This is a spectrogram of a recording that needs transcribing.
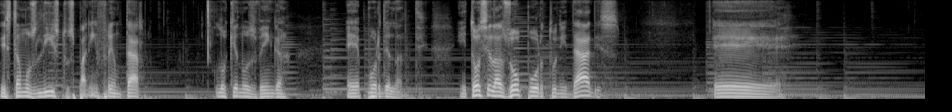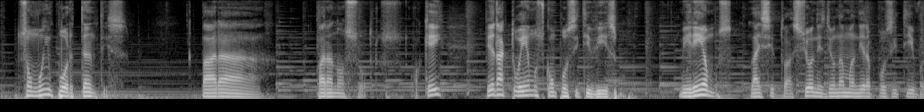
estamos listos para enfrentar o que nos venga é, por delante. Então, se as oportunidades é, são muito importantes para, para nós outros, ok? Pero actuemos com positivismo. Miremos as situações de uma maneira positiva,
